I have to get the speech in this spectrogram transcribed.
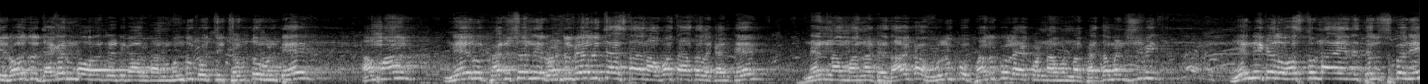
ఈరోజు జగన్మోహన్ రెడ్డి గారు మన ముందుకు వచ్చి చెబుతూ ఉంటే అమ్మా నేను పెన్షన్ని రెండు వేలు చేస్తాను అవ్వతాతల కంటే నిన్న మొన్నటి దాకా ఉలుకు పలుకు లేకుండా ఉన్న పెద్ద మనిషివి ఎన్నికలు వస్తున్నాయని తెలుసుకొని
